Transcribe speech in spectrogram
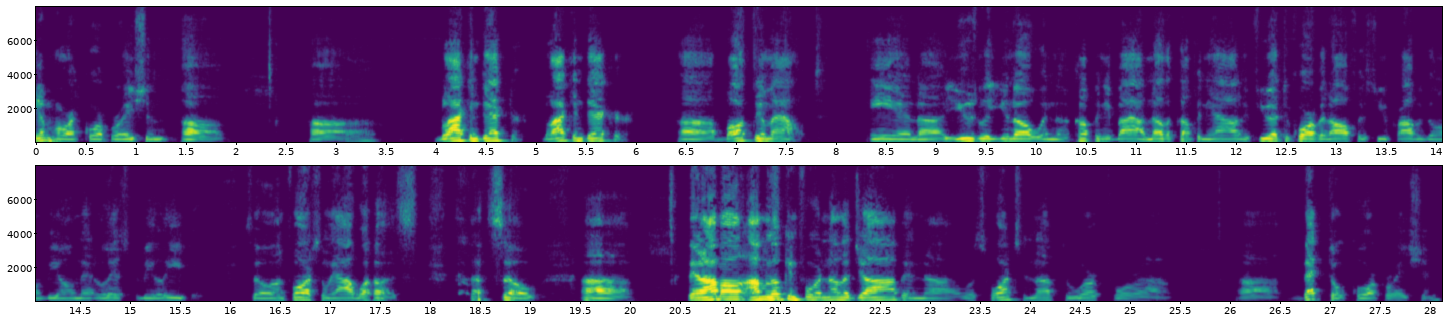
Emhart Corporation, Black and Decker, Black and Decker bought them out and uh, usually, you know, when a company buy another company out, if you're at the corporate office, you're probably going to be on that list to be leaving. So unfortunately, I was. so uh, then I'm on, I'm looking for another job, and uh, was fortunate enough to work for uh, uh, Bechtel Corporation,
